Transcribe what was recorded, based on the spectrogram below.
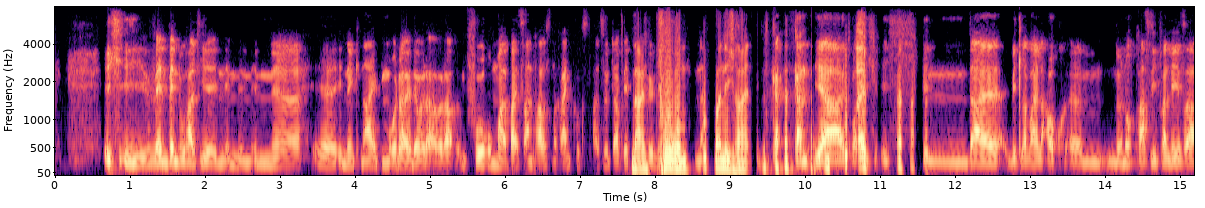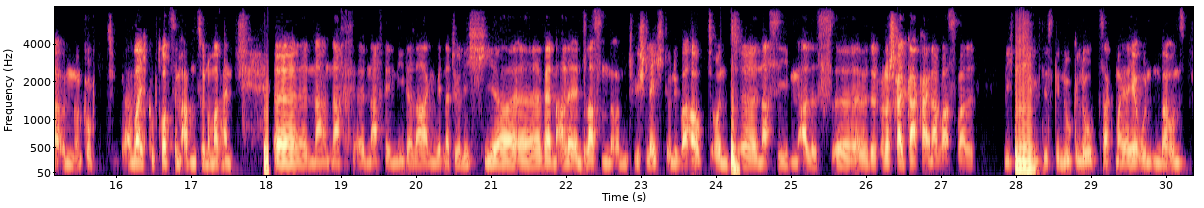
ich, wenn, wenn du halt hier in, in, in, in, äh, in den Kneipen oder, oder, oder auch im Forum mal bei Sandhausen reinguckst, also da wird Nein, natürlich. Forum, na, guckt man nicht rein. Ganz, ja, ich, ich bin da mittlerweile auch ähm, nur noch passiver Leser und, und guckt, aber ich gucke trotzdem ab und zu nochmal rein. Äh, nach, nach, äh, nach den Niederlagen wird natürlich hier, äh, werden alle entlassen und wie schlecht und überhaupt und äh, nach Siegen alles, äh, oder schreibt gar keiner was, weil nicht bestimmt ist genug gelobt, sagt man ja hier unten bei uns.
